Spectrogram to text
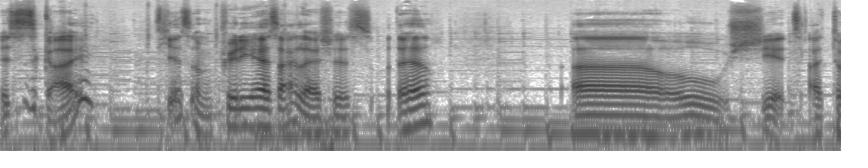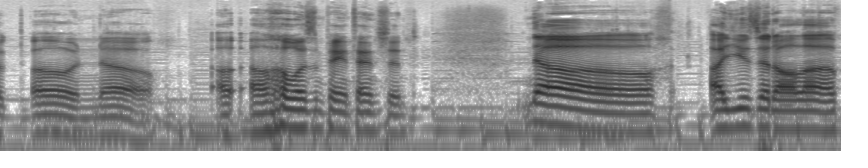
Is this a guy? He has some pretty ass eyelashes. What the hell? Uh, oh shit. I took. Oh no. Oh, I wasn't paying attention. No. I used it all up.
